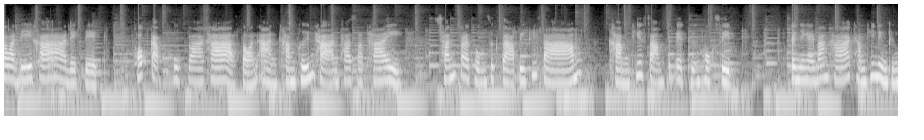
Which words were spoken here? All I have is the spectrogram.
สวัสดีค่ะเด็กๆ พบกับครูปลาค่ะ สอนอ่านคำพื้นฐานภาษาไทย ชั้นประถมศึกษาปีที่ 3คำที่ 31ถึง60 เป็นยังไงบ้างคะคำที่1ถึง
